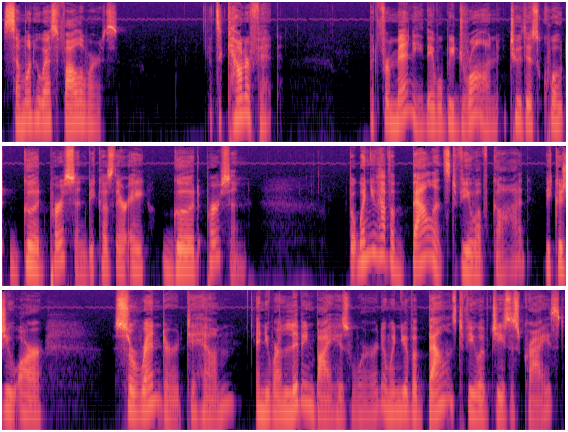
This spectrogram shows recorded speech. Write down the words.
someone who has followers. It's a counterfeit. But for many, they will be drawn to this quote, good person because they're a good person. But when you have a balanced view of God, because you are surrendered to Him and you are living by His word, and when you have a balanced view of Jesus Christ,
